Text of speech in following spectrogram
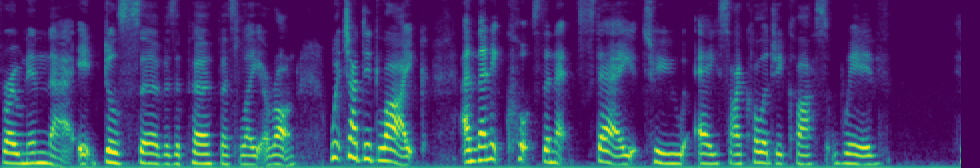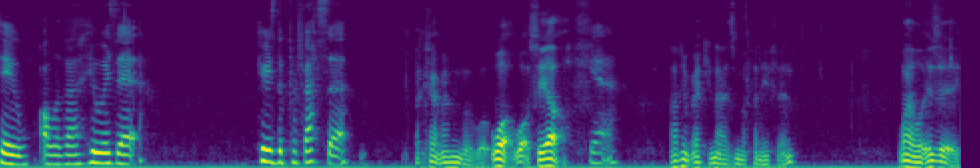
thrown in there, it does serve as a purpose later on, which I did like. And then it cuts the next day to a psychology class with who Oliver? Who is it? Who's the professor? I can't remember what. What? What's he off? Yeah. I didn't recognise him off anything. Why? What is he?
